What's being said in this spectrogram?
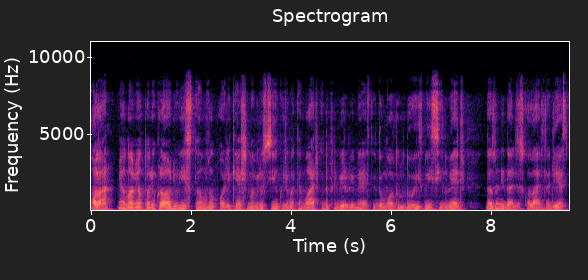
Olá, meu nome é Antônio Cláudio e estamos no podcast número 5 de Matemática do primeiro bimestre do módulo 2 do ensino médio das unidades escolares da DIESP.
